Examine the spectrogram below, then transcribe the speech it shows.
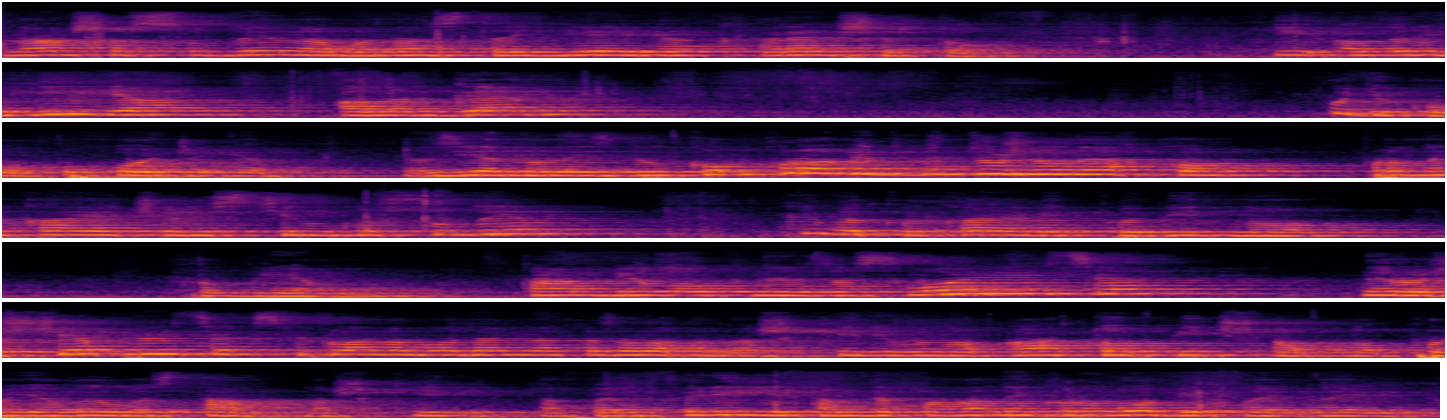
наша судина вона стає як решето. І алергія, алерген будь-якого походження, з'єднаний з білком крові, він дуже легко проникає через стінку судин і викликає відповідно проблему. Там білок не засвоюється, не розщеплюється, як Світлана Богданівна казала, а на шкірі воно атопічно, воно проявилось там, на шкірі, на периферії, там, де поганий най, цей.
